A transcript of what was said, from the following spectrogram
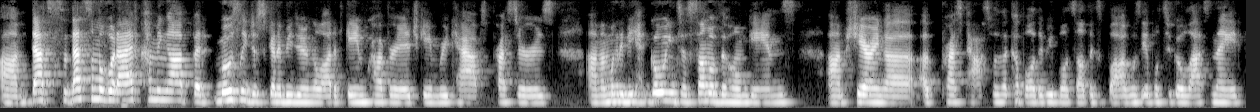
um, that's that's some of what I have coming up, but mostly just going to be doing a lot of game coverage, game recaps, pressers. Um, I'm going to be going to some of the home games um, sharing a, a, press pass with a couple other people at Celtics blog. Was able to go last night,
